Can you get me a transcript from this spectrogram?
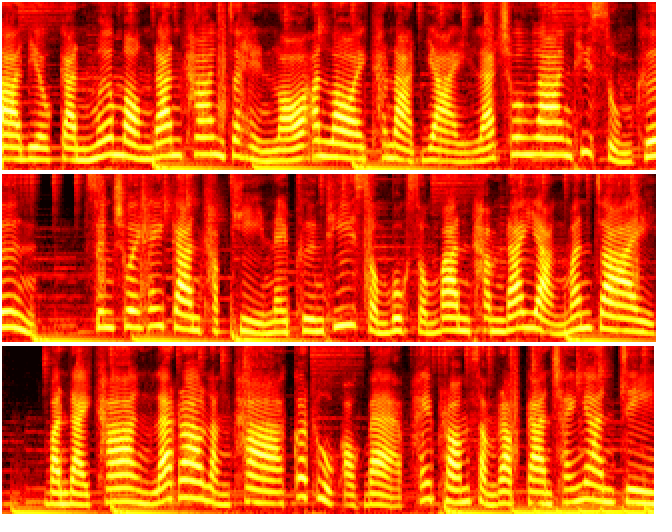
ลาเดียวกันเมื่อมองด้านข้างจะเห็นล้ออลลอยขนาดใหญ่และช่วงล่างที่สูงขึ้น ซึ่งช่วยให้การขับขี่ในพื้นที่สมบุกสมบันทำได้อย่างมั่นใจ บันไดข้างและราวหลังคาก็ถูกออกแบบให้พร้อมสำหรับการใช้งานจริง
